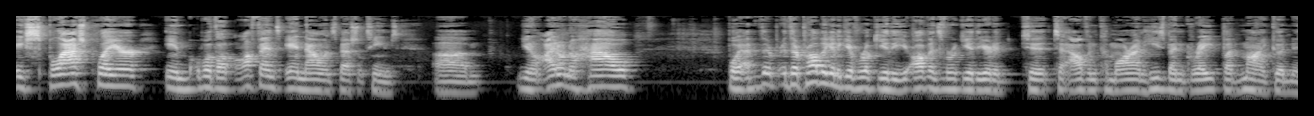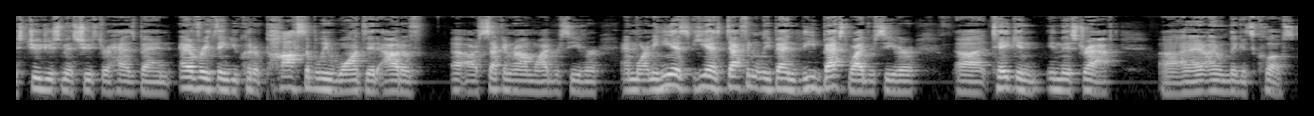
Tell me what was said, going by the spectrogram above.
a splash player in both on offense and now in special teams. Um, you know, I don't know how. Boy, they're, they're probably going to give rookie of the year, offensive rookie of the year to, to, to Alvin Kamara, and he's been great. But my goodness, Juju Smith Schuster has been everything you could have possibly wanted out of uh, our second round wide receiver and more. I mean, he has he has definitely been the best wide receiver uh, taken in this draft, uh, and I, I, don't think it's close.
